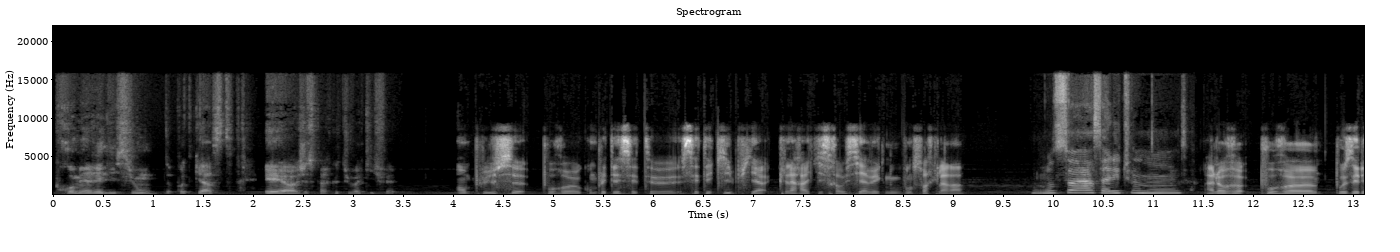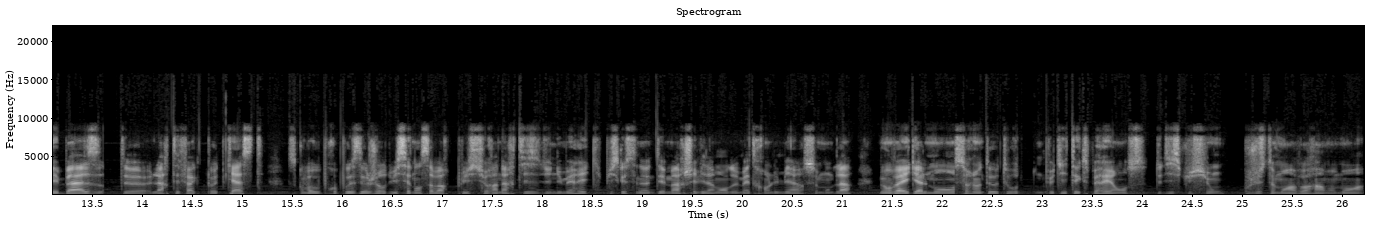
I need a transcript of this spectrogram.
première édition de podcast. Et euh, j'espère que tu vas kiffer. En plus, pour compléter cette, cette équipe, il y a Clara qui sera aussi avec nous. Bonsoir Clara. Bonsoir, salut tout le monde. Alors, pour euh, poser les bases de l'artefact podcast, ce qu'on va vous proposer aujourd'hui, c'est d'en savoir plus sur un artiste du numérique, puisque c'est notre démarche évidemment de mettre en lumière ce monde-là. Mais on va également s'orienter autour d'une petite expérience de discussion pour justement avoir un moment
